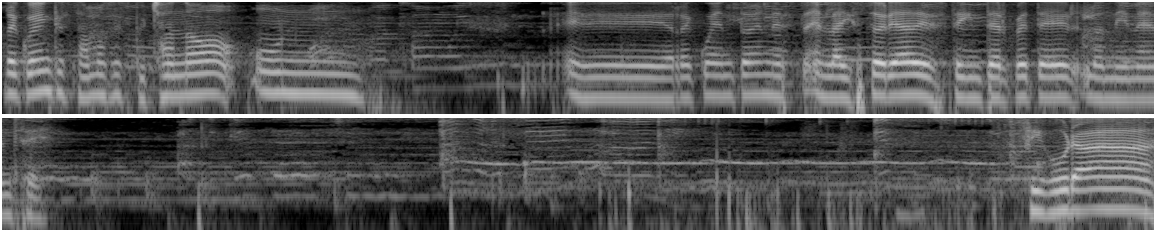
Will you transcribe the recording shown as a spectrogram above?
Recuerden que estamos escuchando un eh, recuento en, este, en la historia de este intérprete londinense. figura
